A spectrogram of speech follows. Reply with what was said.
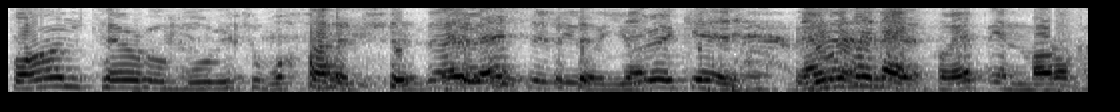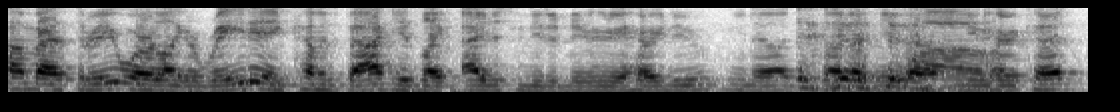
fun, terrible movie to watch. Especially when you were a kid. That was like Yeah. that clip in Mortal Kombat 3 where like Raiden comes back. He's like, I just need a new hairdo. You know, I just thought I need Wow. a new haircut.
